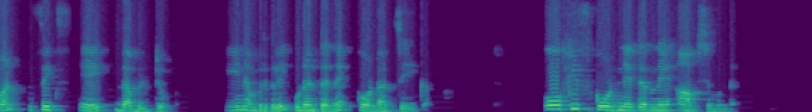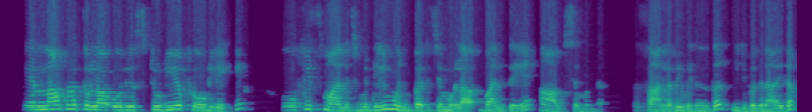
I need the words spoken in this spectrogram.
one six eight double two ഈ നമ്പറുകളിൽ ഉടൻ തന്നെ കോൺടാക്ട് ചെയ്യുക. ഓഫീസ് കോർഡിനേറ്ററിനെ ആവശ്യമുണ്ട്. എറണാകുളത്തുള്ള ഒരു സ്റ്റുഡിയോ ഫ്ലോറിലേക്ക് ഓഫീസ് മാനേജ്മെന്റിൽ മുൻപരിചയമുള്ള വനിതയെ ആവശ്യമുണ്ട്. സാലറി വരുന്നത് ഇരുപതിനായിരം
